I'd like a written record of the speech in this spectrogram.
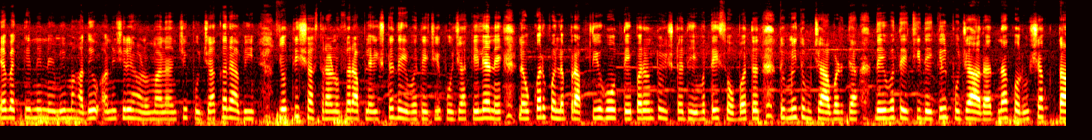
या व्यक्तींनी नेहमी महादेव आणि श्री हनुमानांची पूजा करावी. ज्योतिषशास्त्रानुसार आपल्या इष्टदेवतेची पूजा केल्याने लवकर फलप्राप्ती होते परंतु इष्टदेवतेसोबतच तुम्ही तुमच्या आवडत्या देवतेची देखील पूजा आराधना करू शकता.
